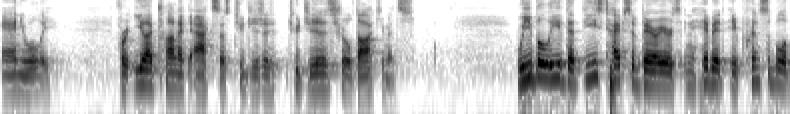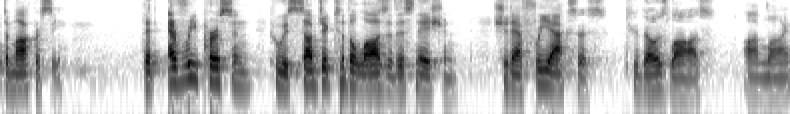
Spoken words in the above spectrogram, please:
annually for electronic access to, to judicial documents. We believe that these types of barriers inhibit a principle of democracy that every person who is subject to the laws of this nation should have free access to those laws online.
